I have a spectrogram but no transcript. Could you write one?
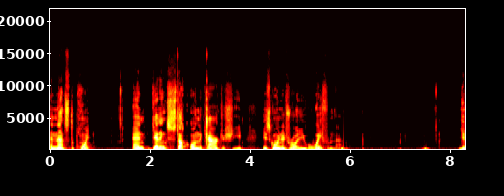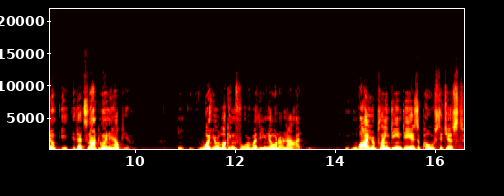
And that's the point. And getting stuck on the character sheet is going to draw you away from that you don't that's not going to help you. What you're looking for whether you know it or not why you're playing d&d as opposed to just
